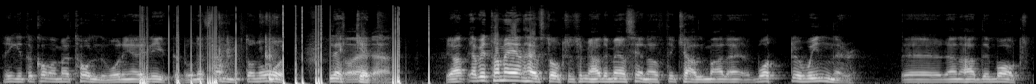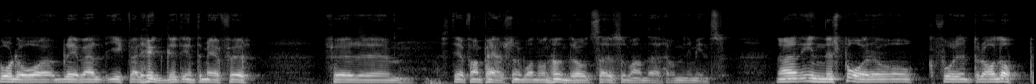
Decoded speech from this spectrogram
Det är inget att komma med 12-åringar i lite. Hon är 15 år. Läckert. Ja, jag vill ta med en häst också som jag hade med senast i Kalmar. eh, What a winner. Eh, Den hade bakspår då och blev väl, gick väl hyggligt. Inte med för, för eh, Stefan Persson. Var någon hundraoddsare som vann där om ni minns. Nu har den innerspår och får ett bra lopp.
